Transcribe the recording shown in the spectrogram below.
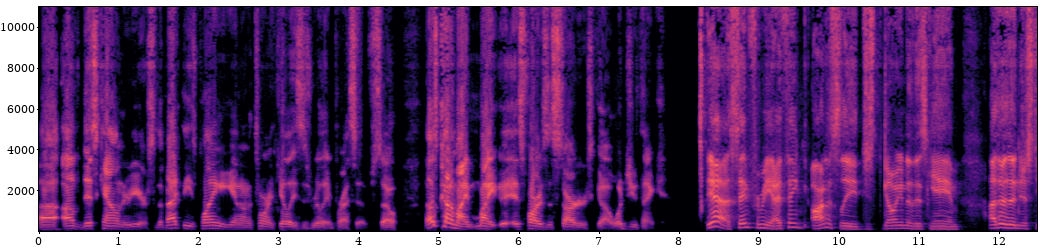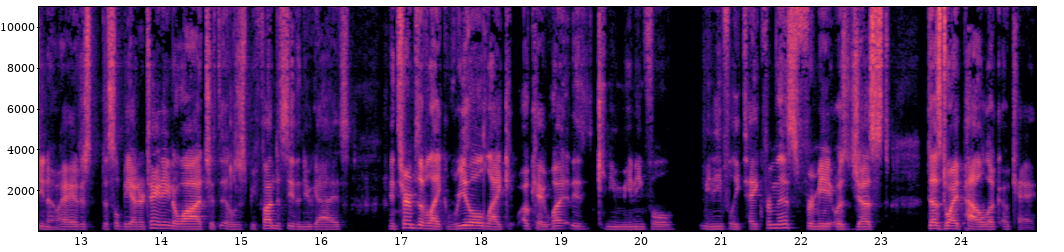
uh, of this calendar year. So the fact that he's playing again on a torn Achilles is really impressive. So that was kind of my my as far as the starters go. What did you think? Yeah, same for me. I think honestly, just going into this game, other than just you know, hey, just this will be entertaining to watch. It, it'll just be fun to see the new guys. In terms of like real, like okay, what is can you meaningful meaningfully take from this? For me, it was just does Dwight Powell look okay?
